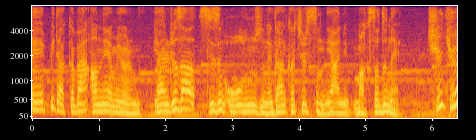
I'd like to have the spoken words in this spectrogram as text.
Ee, bir dakika ben anlayamıyorum. Yani Rıza sizin oğlunuzu neden kaçırsın? Yani maksadı ne? Çünkü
